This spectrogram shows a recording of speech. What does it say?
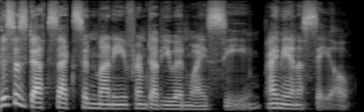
This is Death, Sex, and Money from WNYC. I'm Anna Sale.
